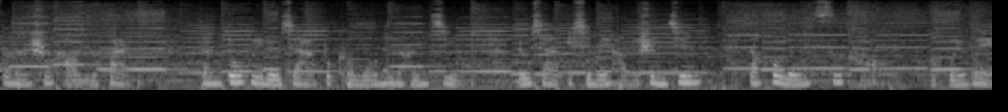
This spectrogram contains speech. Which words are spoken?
不能说好与坏，但都会留下不可磨灭的痕迹。留下一些美好的瞬间，让后人思考和回味。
